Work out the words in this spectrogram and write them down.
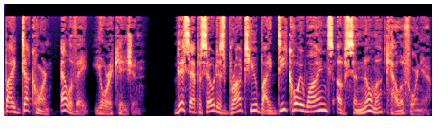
by Duckhorn elevate your occasion. This episode is brought to you by Decoy Wines of Sonoma, California.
